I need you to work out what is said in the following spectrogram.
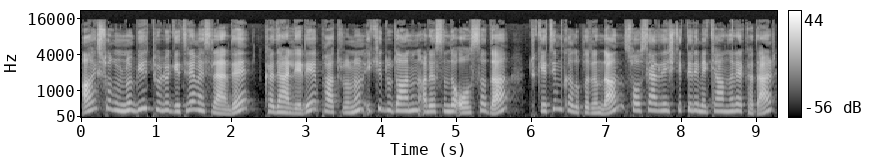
ay sonunu bir türlü getiremeseler de kaderleri patronun iki dudağının arasında olsa da tüketim kalıplarından sosyalleştikleri mekanlara kadar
